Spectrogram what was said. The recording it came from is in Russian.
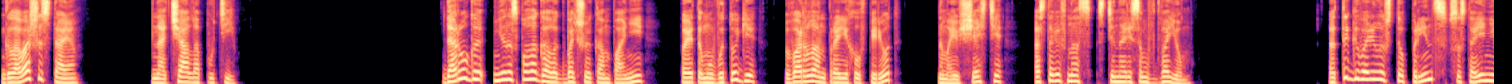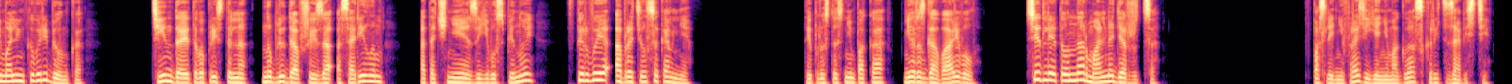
Глава шестая. Начало пути. Дорога не располагала к большой компании, поэтому в итоге Варлан проехал вперед, на мое счастье, оставив нас с Тенарисом вдвоем. «А ты говорила, что принц в состоянии маленького ребенка». Тин, до этого пристально наблюдавший за Асарилом, а точнее за его спиной, впервые обратился ко мне. «Ты просто с ним пока не разговаривал. В седле это он нормально держится». В последней фразе я не могла скрыть зависти.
